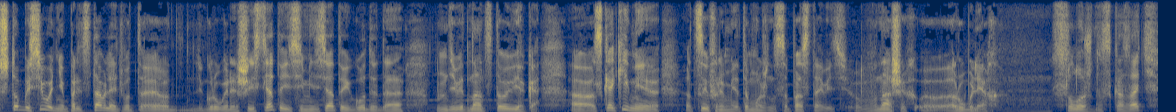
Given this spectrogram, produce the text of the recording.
чтобы сегодня представлять, вот, э, грубо говоря, 60-е и 70-е годы до 19 века, а с какими цифрами это можно сопоставить в наших э, рублях? Сложно сказать.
